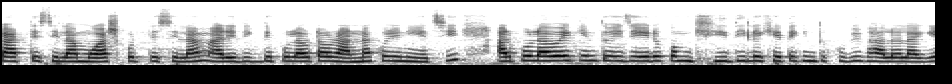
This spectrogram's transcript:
কাটতেছিলাম ওয়াশ করতেছিলাম। আর এদিক দিয়ে পোলাওটাও রান্না করে নিয়েছি। আর পোলাওয়ে কিন্তু এই যে এরকম ঘি দিলে খেতে কিন্তু খুবই ভালো লাগে।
